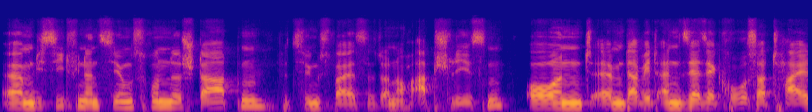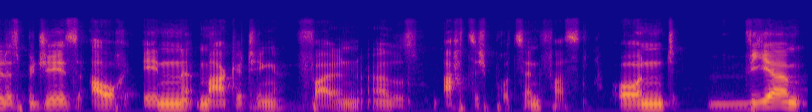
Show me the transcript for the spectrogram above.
ähm, die Seed-Finanzierungsrunde starten, beziehungsweise dann auch abschließen. Und ähm, da wird ein sehr, sehr großer Teil des Budgets auch in Marketing fallen, also 80 Prozent fast. Und wir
